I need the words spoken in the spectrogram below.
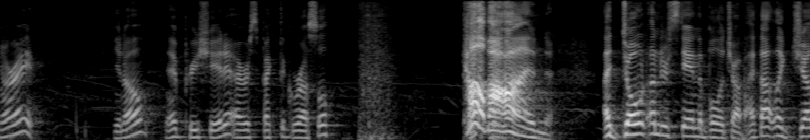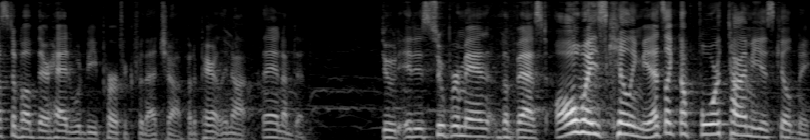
All right. You know, I appreciate it. I respect the grustle. Come on! I don't understand the bullet drop. I thought like just above their head would be perfect for that shot, but apparently not. And I'm dead. Dude, it is Superman the best. Always killing me. That's like the fourth time he has killed me.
